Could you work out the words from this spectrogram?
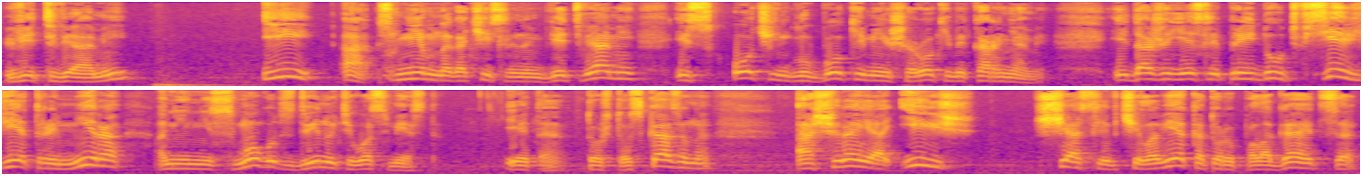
ветвями и, а, с немногочисленными ветвями и с очень глубокими и широкими корнями. И даже если придут все ветры мира, они не смогут сдвинуть его с места и это то, что сказано, Ашрея Иш, счастлив человек, который полагается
